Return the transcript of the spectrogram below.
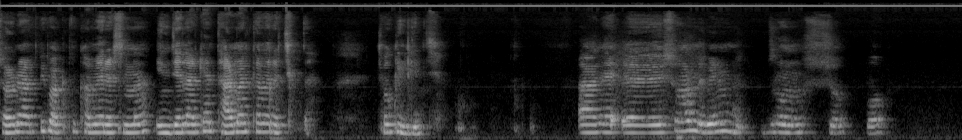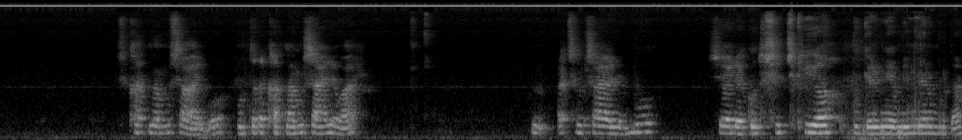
Sonra bir baktım kamerasına incelerken termal kamera çıktı. Çok ilginç. Yani eee, şu anda benim drone'um şu bu. Şu katlanmış hali bu. Burada da katlanmış hali var. Açılmış hali bu. Şöyle kutuşu çıkıyor. Bu görünüyor bilmiyorum burada.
